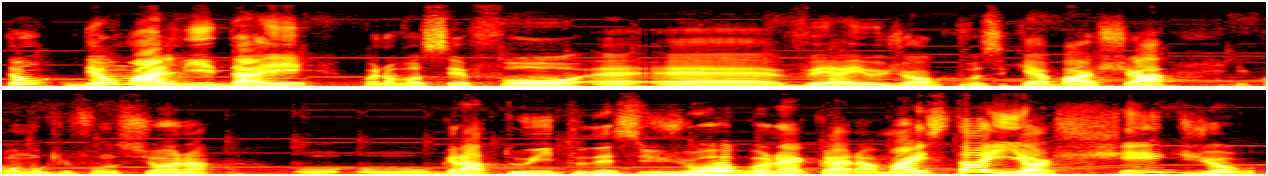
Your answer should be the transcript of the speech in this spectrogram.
Então, dê uma lida aí quando você for é, é, ver aí o jogo que você quer baixar e como que funciona o, o, gratuito desse jogo, né, cara? Mas tá aí, ó, cheio de jogo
